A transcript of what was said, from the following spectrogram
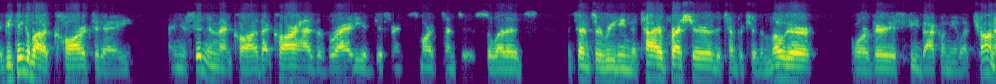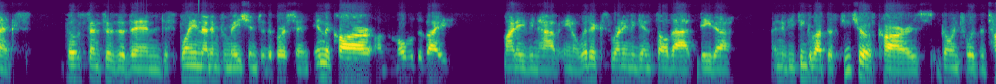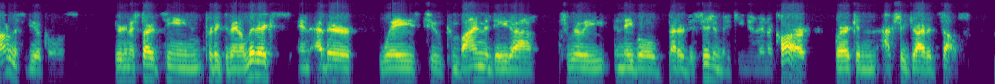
If you think about a car today and you're sitting in that car, that car has a variety of different smart sensors. So whether it's a sensor reading the tire pressure, the temperature of the motor, or various feedback on the electronics, those sensors are then displaying that information to the person in the car on the mobile device, might even have analytics running against all that data and if you think about the future of cars going towards autonomous vehicles, you're going to start seeing predictive analytics and other ways to combine the data to really enable better decision making. And in a car where it can actually drive itself.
